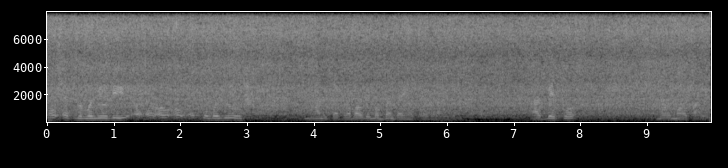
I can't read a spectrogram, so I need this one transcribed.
OFWD, OFW, mga nagtatrabaho doon, bambantay ng programa doon. At best po, more more power.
